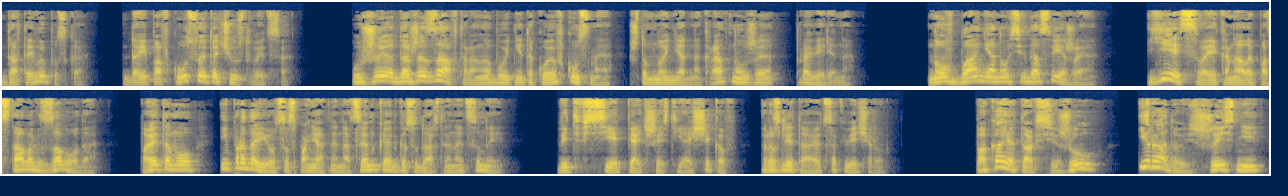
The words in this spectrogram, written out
датой выпуска. Да и по вкусу это чувствуется. Уже даже завтра оно будет не такое вкусное, что мной неоднократно уже проверено. Но в бане оно всегда свежее. Есть свои каналы поставок с завода. Поэтому и продается с понятной наценкой от государственной цены. Ведь все 5-6 ящиков разлетаются к вечеру. Пока я так сижу и радуюсь жизни,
